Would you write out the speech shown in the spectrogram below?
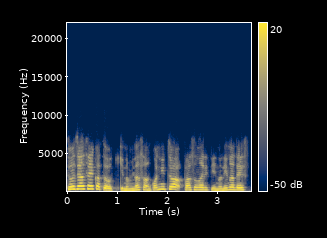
ジョージア生活をお聞きの皆さん、こんにちは。パーソナリティのりなです。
